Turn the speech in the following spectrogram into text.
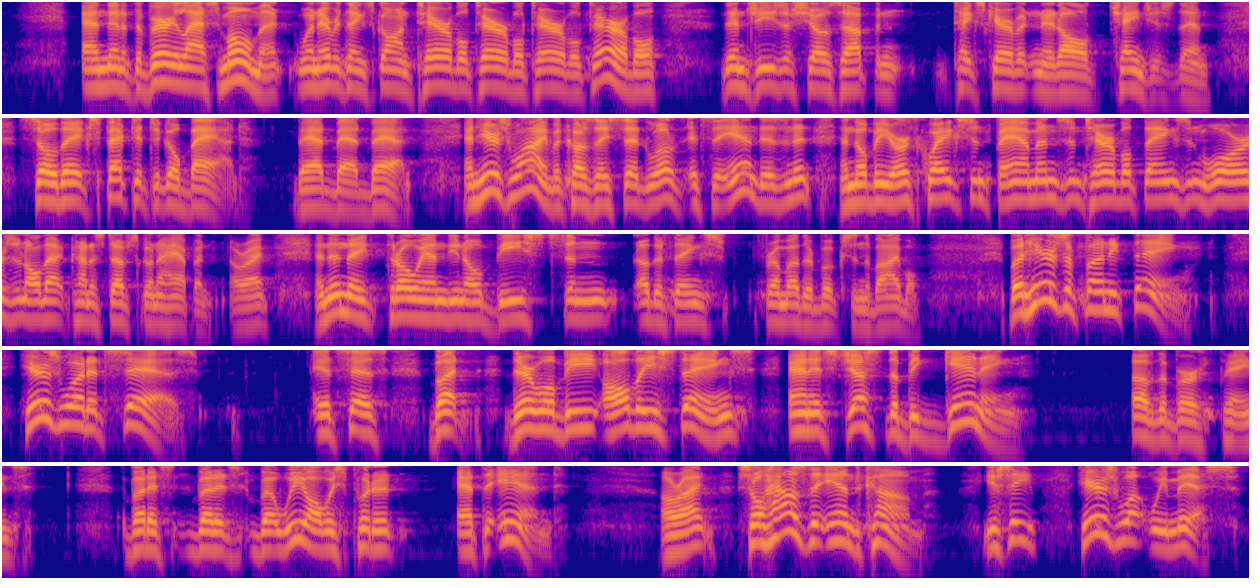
And then at the very last moment, when everything's gone terrible, terrible, terrible, terrible, then Jesus shows up and takes care of it and it all changes then. So they expect it to go bad. Bad, bad, bad. And here's why because they said, well, it's the end, isn't it? And there'll be earthquakes and famines and terrible things and wars and all that kind of stuff's going to happen, all right? And then they throw in, you know, beasts and other things from other books in the Bible. But here's a funny thing here's what it says it says, but there will be all these things, and it's just the beginning of the birth pains. But it's but it's but we always put it at the end. All right? So, how's the end come? You see, here's what we miss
